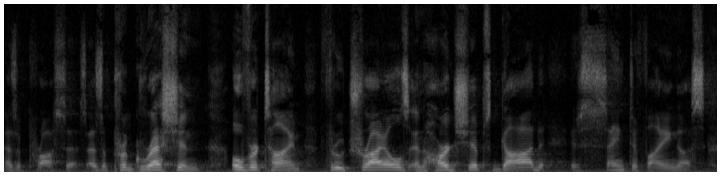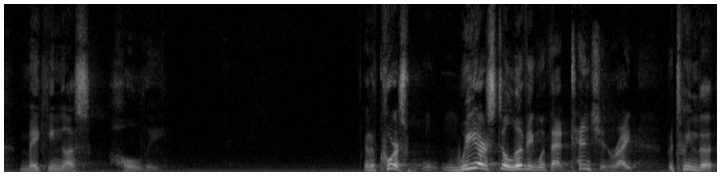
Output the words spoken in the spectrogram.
as a process, as a progression over time through trials and hardships. God is sanctifying us, making us holy. And of course, we are still living with that tension, right, between the,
